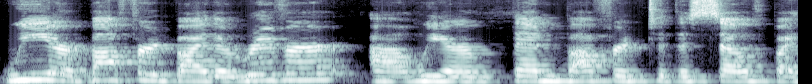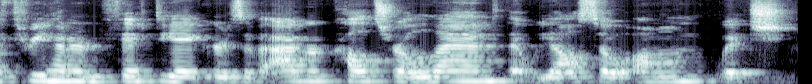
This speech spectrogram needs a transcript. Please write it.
we are buffered by the river. Uh, we are then buffered to the south by 350 acres of agricultural land that we also own, which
